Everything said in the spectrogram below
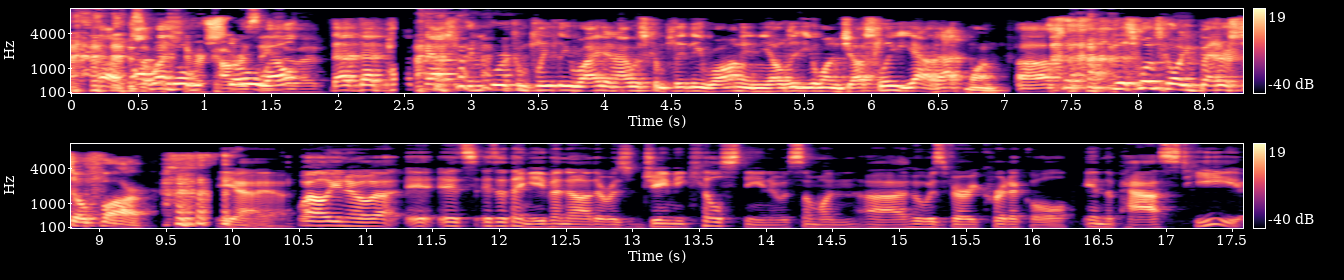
uh, that went over so well. That that podcast when you were completely right and I was completely wrong and yelled at you unjustly. Yeah, that one. Uh, this one's going better so far. yeah, yeah. Well, you know, uh, it, it's it's a thing. Even uh, there was Jamie Kilstein, who was someone uh, who was very critical in the past. He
